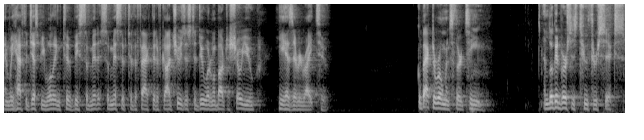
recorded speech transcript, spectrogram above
And we have to just be willing to be submitted, submissive to the fact that if God chooses to do what I'm about to show you, he has every right to. Go back to Romans 13 and look at verses 2 through 6.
